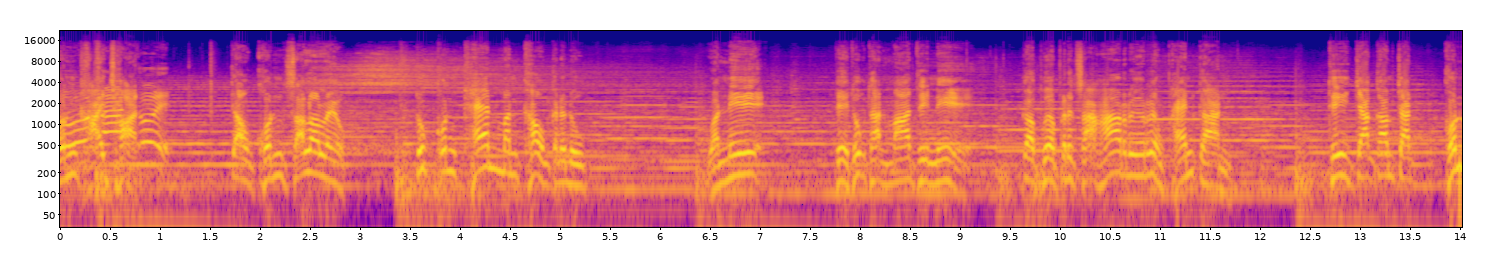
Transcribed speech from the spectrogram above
คนขายชาติเจ้าคนสารเลวทุกคนแค้นมันเข้ากระดูก วันนี้ที่ทุกท่านมาที่นี่ ก็เพื่อปรึกษาหารือเรื่องแผนการ ที่จะกำจัด คน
